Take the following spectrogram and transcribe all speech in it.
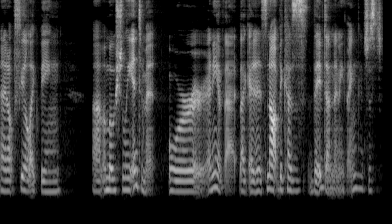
And I don't feel like being um, emotionally intimate or any of that. Like, and it's not because they've done anything. It's just,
